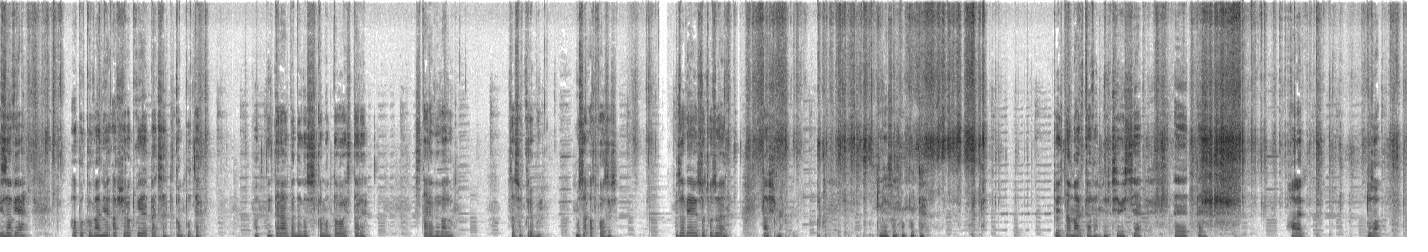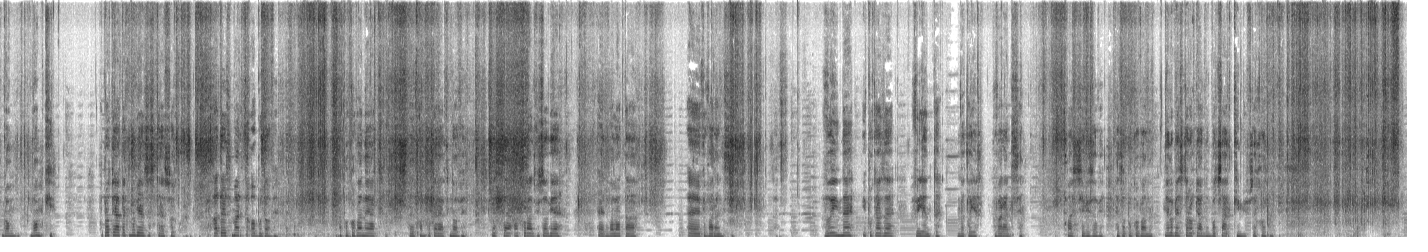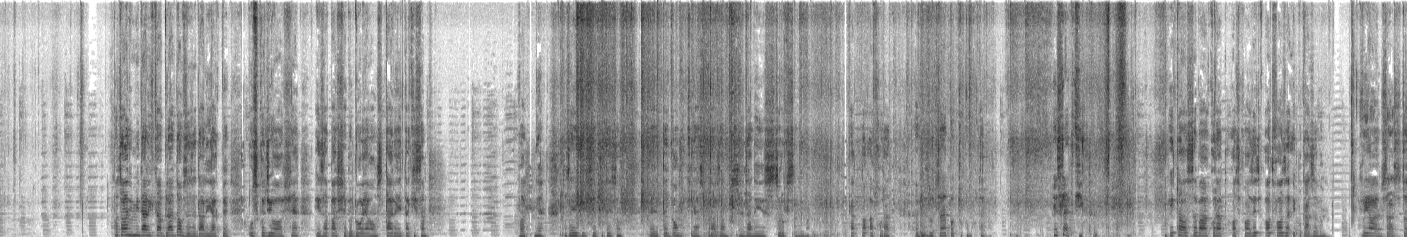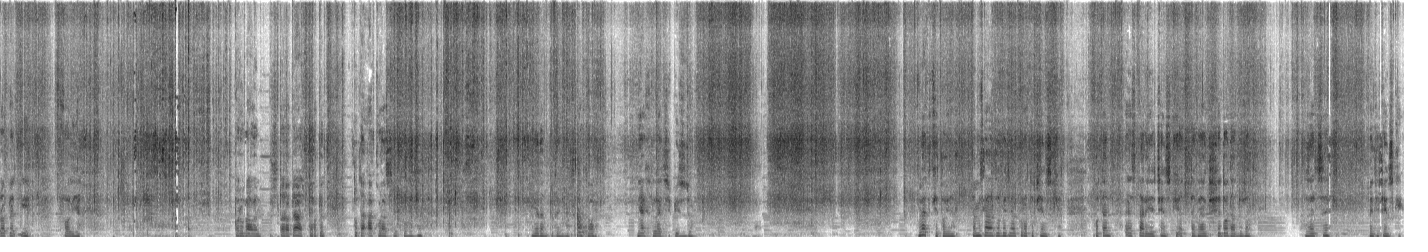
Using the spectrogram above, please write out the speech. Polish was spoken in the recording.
Widzowie, opakowanie, a w środku jest PC, komputer. O, I teraz będę go skomontował i stare, stare wywalą. Zasubskrybuj. Muszę otworzyć. Widzowie, już otworzyłem taśmę. Tu jest ten komputer. Tu jest ta marka wam, oczywiście yy, tej. Ale dużo gom, gąbki. Po prostu ja tak mówię ze stresu akurat. A to jest marka obudowy. Opakowane jak e, komputer jak nowy. Jeszcze akurat widzowie e, dwa lata e, gwarancji. Wyjmę i pokażę wyjęte. No to jest gwarancja. Patrzcie widzowie, jest opakowane. Nie lubię steropianu, bo czarki mi przechodzą. Po co oni mi dali kabla? Dobrze, że dali, jakby uszkodziło się i zapasie by było. Ja mam stary i taki sam. Ładnie. To zajebiście, tutaj są y, te gąbki, ja sprawdzam, czy żadnej instrukcji nie ma. Tak to akurat wyrzucę pod tu komputer. Jest letki. I to trzeba akurat otworzyć. Otworzę i pokażę wam. Wyjąłem teraz steropian i folię. Porwałem steropian, a steropian tutaj akurat sobie położę. Jeden tutaj to niech leci pizdu. Letkie to jest. Ja myślałem, że będzie akurat to ciężkie. Bo ten e, stary jest ciężki od tego, jak się doda dużo rzeczy, będzie ciężki.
